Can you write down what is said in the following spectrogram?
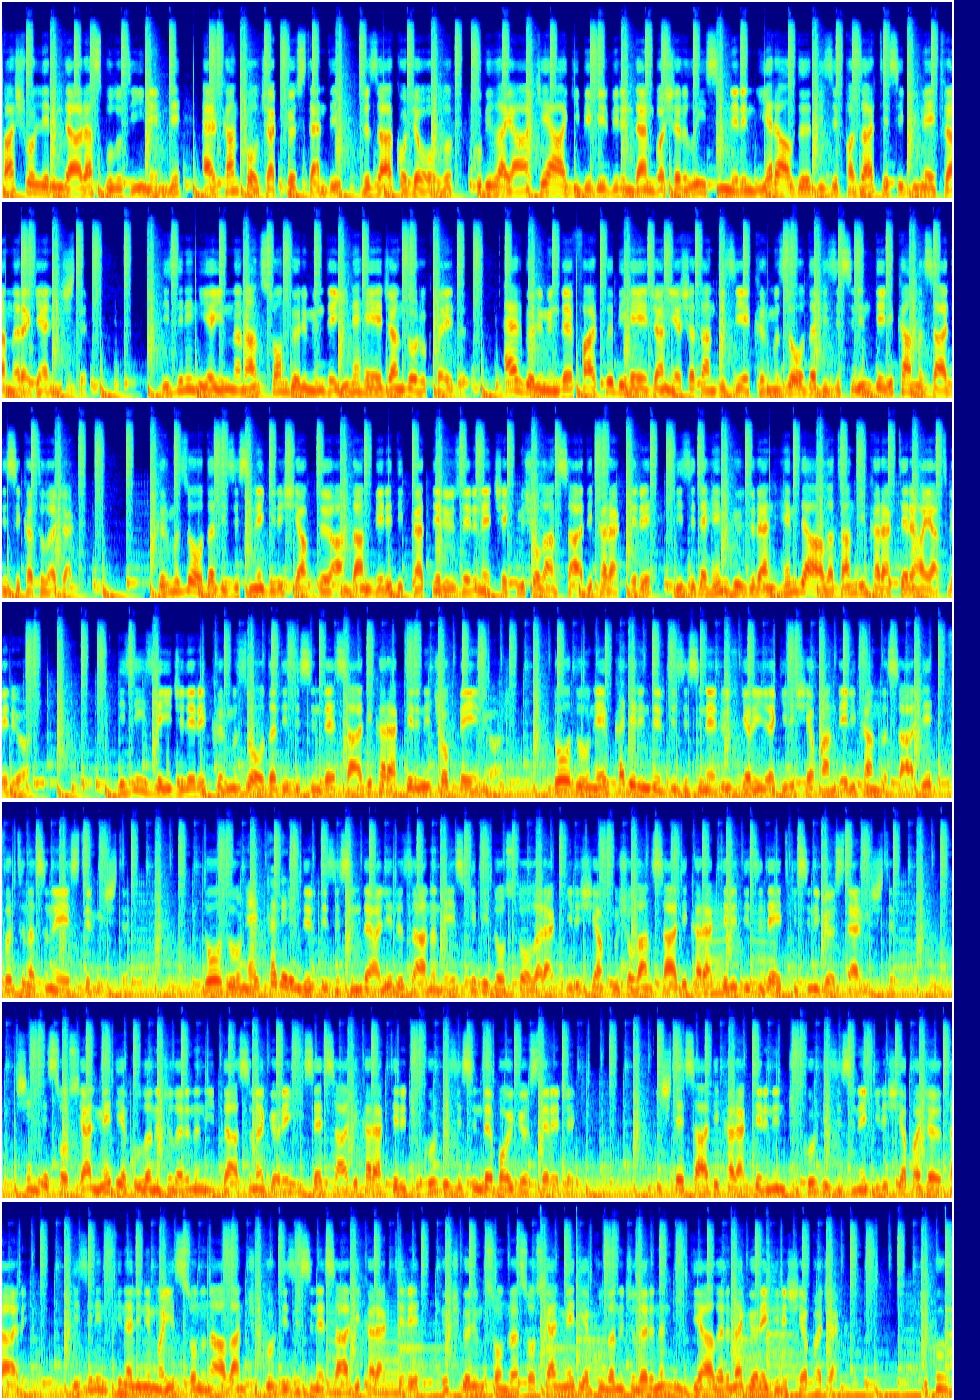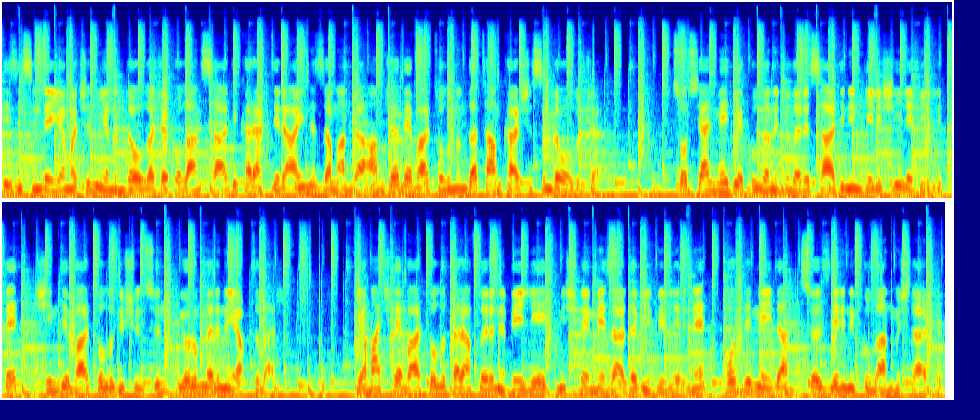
Başrollerinde Aras Bulut İynemli, Erkan Kolçak Köstendi, Rıza Kocaoğlu, Kubilay AKA gibi birbirinden başarılı isimlerin yer aldığı dizi pazartesi günü ekranlara gelmişti. Dizinin yayınlanan son bölümünde yine heyecan doruktaydı. Her bölümünde farklı bir heyecan yaşatan diziye Kırmızı Oda dizisinin delikanlı Sadisi katılacak. Kırmızı Oda dizisine giriş yaptığı andan beri dikkatleri üzerine çekmiş olan Sadi karakteri, dizide hem güldüren hem de ağlatan bir karaktere hayat veriyor. Dizi izleyicileri Kırmızı Oda dizisinde Sadi karakterini çok beğeniyor. Doğduğun Ev Kaderindir dizisine rüzgarıyla giriş yapan delikanlı Sadi, fırtınasını estirmişti. Doğduğun Ev Kaderindir dizisinde Ali Rıza'nın eski bir dostu olarak giriş yapmış olan Sadi karakteri dizide etkisini göstermişti. Şimdi sosyal medya kullanıcılarının iddiasına göre ise Sadi karakteri Çukur dizisinde boy gösterecek. İşte Sadi karakterinin Çukur dizisine giriş yapacağı tarih. Dizinin finalini Mayıs sonuna alan Çukur dizisine Sadi karakteri, 3 bölüm sonra sosyal medya kullanıcılarının iddialarına göre giriş yapacak. Çukur dizisinde Yamaç'ın yanında olacak olan Sadi karakteri aynı zamanda amca ve Bartolu'nun da tam karşısında olacak. Sosyal medya kullanıcıları Sadi'nin gelişiyle birlikte, şimdi Bartolu düşünsün, yorumlarını yaptılar. Yamaç ve Bartolu taraflarını belli etmiş ve mezarda birbirlerine, Hodri meydan, sözlerini kullanmışlardı.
